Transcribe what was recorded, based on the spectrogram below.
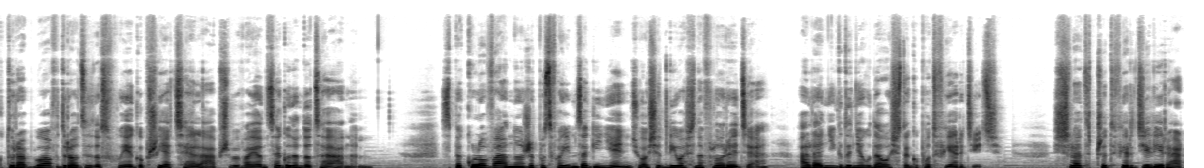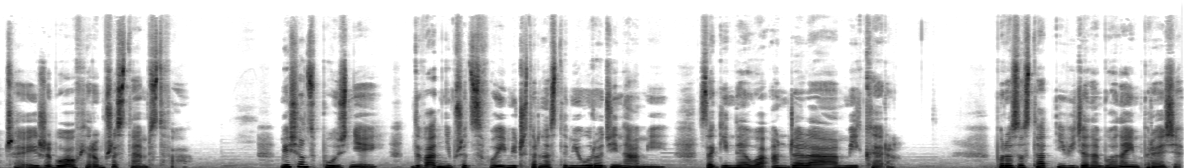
która była w drodze do swojego przyjaciela przebywającego nad oceanem. Spekulowano, że po swoim zaginięciu osiedliła się na Florydzie, ale nigdy nie udało się tego potwierdzić. Śledczy twierdzili raczej, że była ofiarą przestępstwa. Miesiąc później, dwa dni przed swoimi czternastymi urodzinami, zaginęła Angela Miker. Po raz ostatni widziana była na imprezie.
